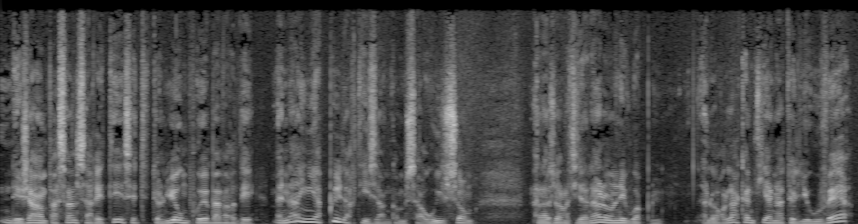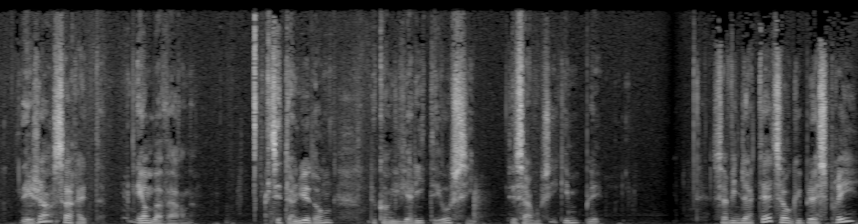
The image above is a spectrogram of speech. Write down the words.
Des gens en passant s'arrêtaient, c'était un lieu où on pouvait bavarder. Maintenant, il n'y a plus d'artisans comme ça. Où ils sont dans la zone artisanale, on ne les voit plus. Alors là, quand il y a un atelier ouvert, les gens s'arrêtent et on bavarde. C'est un lieu donc de convivialité aussi. C'est ça aussi qui me plaît. Ça vide la tête, ça occupe l'esprit,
